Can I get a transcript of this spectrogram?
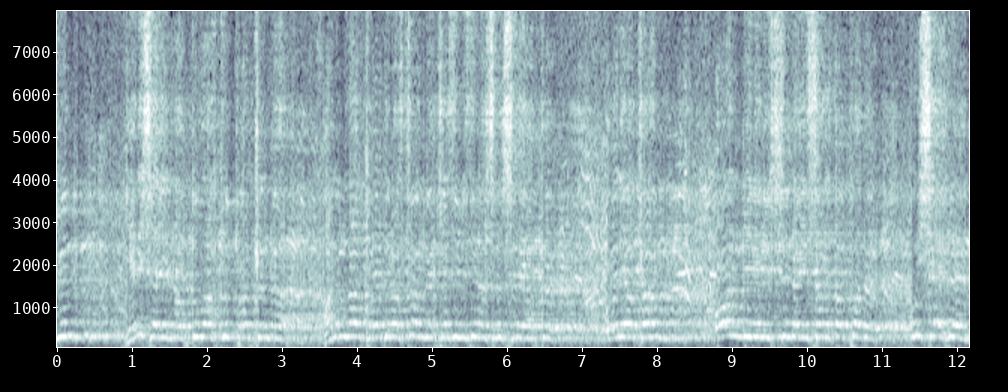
Dün Yenişehir'de Abdullah Gül Parkı'nda Hanımlar Koordinasyon Merkezimizin açılışını yaptık. Oraya tam 10 binin üstünde insanı topladık. Bu şehrin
